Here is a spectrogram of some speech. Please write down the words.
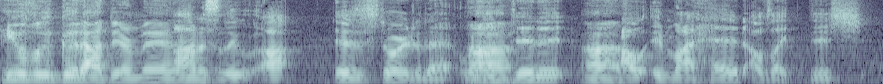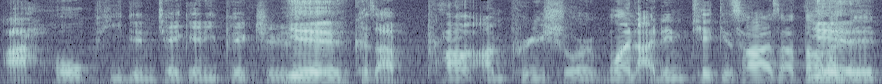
He was looking good out there, man. Honestly, I, there's a story to that. When Uh, I did it, uh. I, in my head, I was like, "This. I hope he didn't take any pictures." Yeah. because I. Pro- I'm pretty sure one, I didn't kick as high as I thought Yeah. I did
